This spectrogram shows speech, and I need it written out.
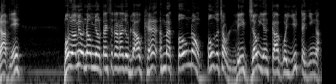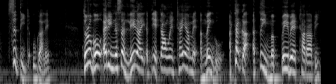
ဒါအပြင်မုံရွာမြို့အနောက်မြောက်တိုင်းစစ်ဌာနချုပ်လက်အောက်ခံအမှတ်3036လေကြောင်းရန်ကာကွယ်ရေးတရင်ကစစ်တီတဦးကလည်းသူတို့ကိုအဲ့ဒီ24နာရီအပြည့်တာဝန်ထမ်းရမယ့်အမိန့်ကိုအထက်ကအသိမပေးဘဲထားထားပြီး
